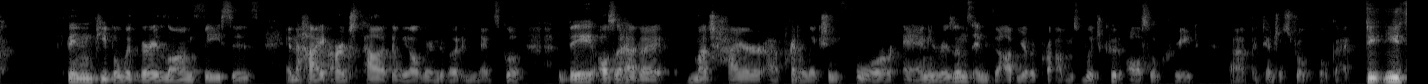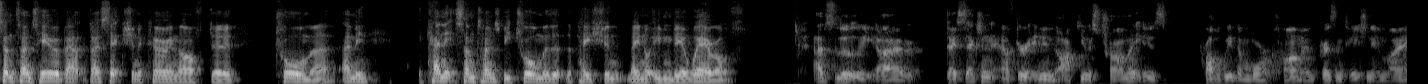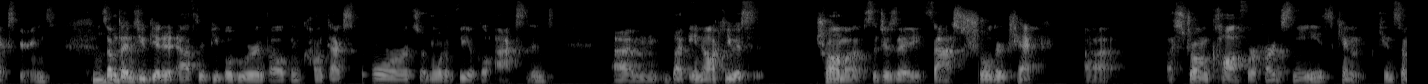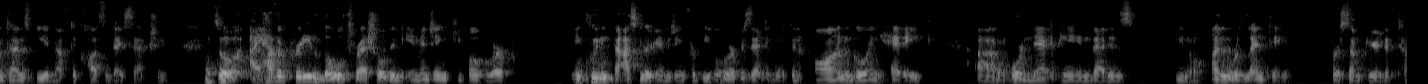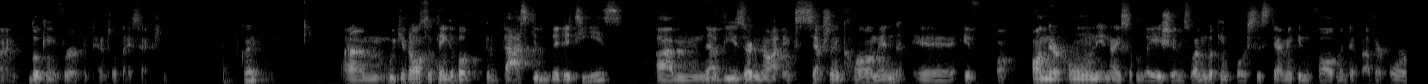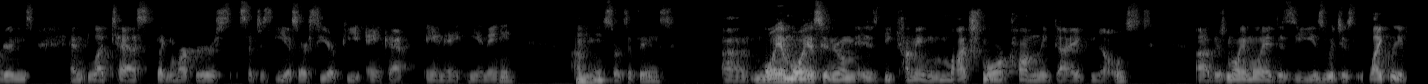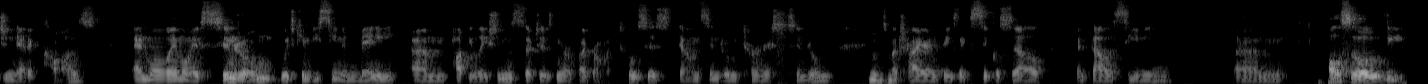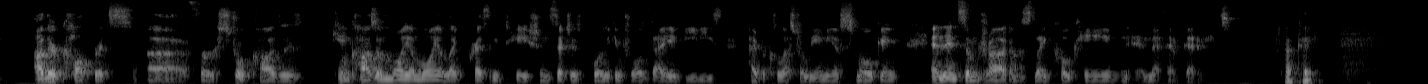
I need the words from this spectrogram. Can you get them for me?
thin people with very long faces and the high arched palate that we all learned about in med school, they also have a much higher uh, predilection for aneurysms and valvular problems, which could also create uh, potential stroke foci. Do you sometimes hear about dissection occurring after trauma? I mean, can it sometimes be trauma that the patient may not even be aware of? Absolutely. Uh, dissection after an innocuous trauma is probably the more common presentation in my experience. Mm-hmm. Sometimes you get it after people who are involved in contact sports or motor vehicle accident. Um, but innocuous trauma, such as a fast shoulder check, uh, a strong cough or hard sneeze, can can sometimes be enough to cause a dissection. Okay. So I have a pretty low threshold in imaging people who are, including vascular imaging, for people who are presenting with an ongoing headache uh, or neck pain that is, you know, unrelenting for some period of time, looking for a potential dissection. Great. Um, we can also think about the vasculitides. Um, now, these are not exceptionally common uh, if on their own in isolation. So I'm looking for systemic involvement of other organs and blood tests like markers such as ESR, CRP, ANCA, ANA, ENA, um, mm-hmm. those sorts of things. Uh, Moyamoya syndrome is becoming much more commonly diagnosed Uh, there's Moyamoya disease, which is likely a genetic cause, and Moyamoya syndrome, which can be seen in many um, populations, such as neurofibromatosis, Down syndrome, Turner syndrome. Mm-hmm. It's much higher in things like sickle cell and thalassemia. Um, also, the other culprits uh, for stroke causes can cause a moya moya like presentation, such as poorly controlled diabetes, hypercholesterolemia, smoking, and then some drugs like cocaine and methamphetamines. Okay,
